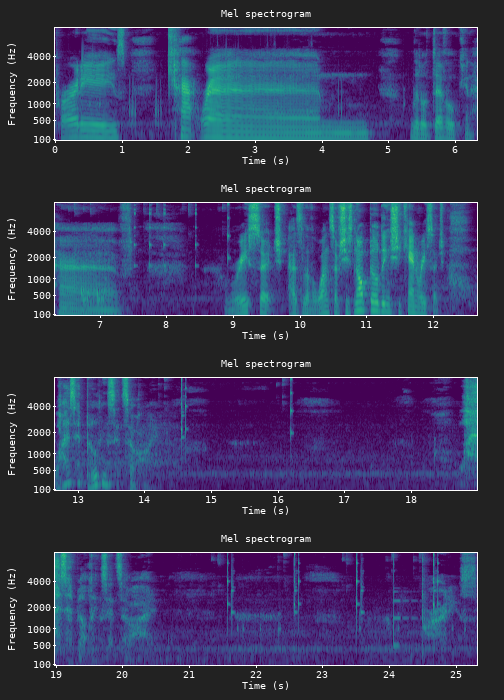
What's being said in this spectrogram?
priorities. Catran. Little Devil can have research as level 1. So if she's not building, she can research. Why is her building set so high? Why is her building set so high? Priorities.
